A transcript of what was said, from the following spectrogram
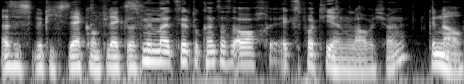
Das ist wirklich sehr komplex. Du hast mir mal erzählt, du kannst das auch exportieren, glaube ich, oder? genau,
